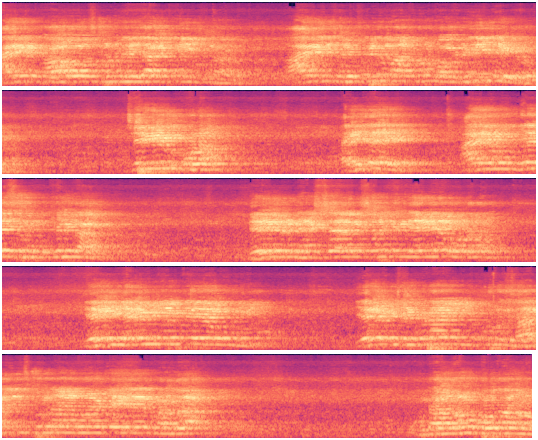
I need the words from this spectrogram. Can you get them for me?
ఆయన కావాల్సిన మెజార్టీ ఇచ్చినారు ఆయన చెప్పిన మాత్రం ఒకటి చేయడం చేయడు కూడా అయితే ఆయన ఉద్దేశం ముఖ్యంగా నేను నెక్స్ట్ ఎలక్షన్కి నేనే ఉండను నేను ఏమి చెప్తే ఉంది ఏమి చెప్పినా ఇప్పుడు సాధించుకున్నాను అంటే నేను మళ్ళా ఉంటానో పోతానో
